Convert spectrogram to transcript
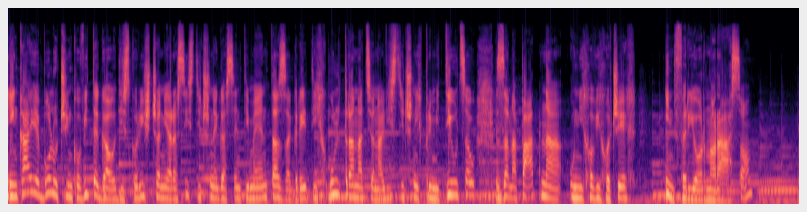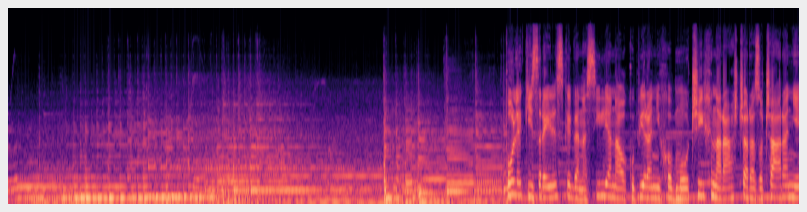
In kaj je bolj učinkovitega od izkoriščanja rasističnega sentimenta zagretih ultranacionalističnih primitivcev za napad na v njihovih očeh inferiorno raso? Poleg izraelskega nasilja na okupiranih območjih narašča razočaranje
